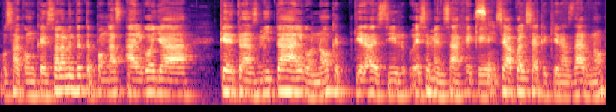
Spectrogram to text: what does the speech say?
o sea, con que solamente te pongas algo ya que transmita algo, ¿no? Que quiera decir ese mensaje, que Sí. sea cual sea que quieras dar, ¿no?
